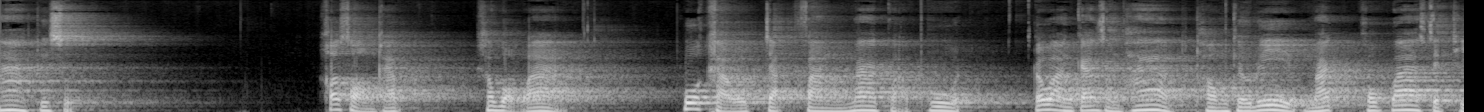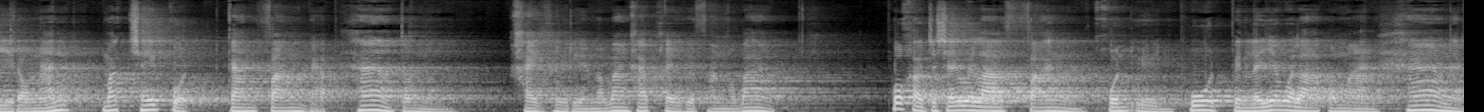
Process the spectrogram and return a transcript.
มากที่สุด ข้อ 2 ครับ เขาบอกว่า พวกเขาจะฟังมากกว่าพูด ระหว่างการสัมภาษณ์ทอมเคลลี่มักพบว่าเศรษฐีเหล่านั้นมักใช้กฎการฟังแบบ 5ต่อหนึ่งใครเคยเรียนมาบ้างครับ ใครเคยฟังมาบ้าง พวกเขาจะใช้เวลาฟังคนอื่นพูดเป็นระยะเวลาประมาณ 5 นา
